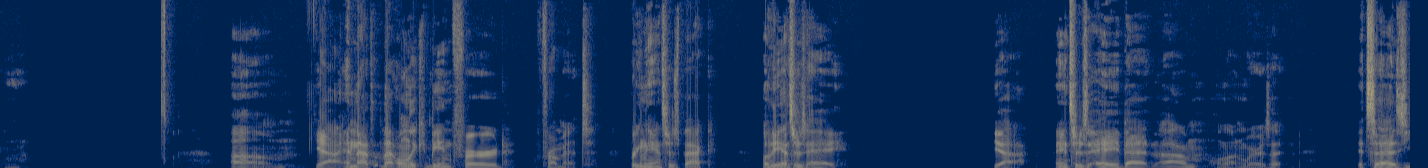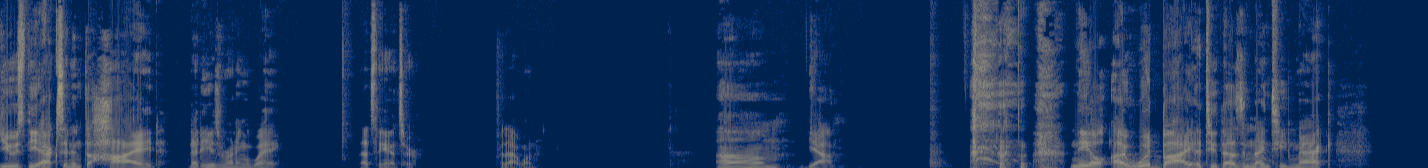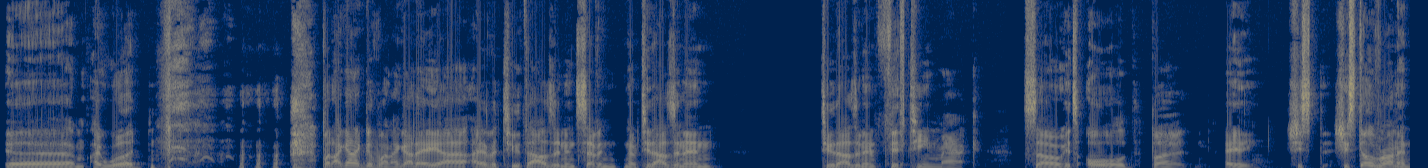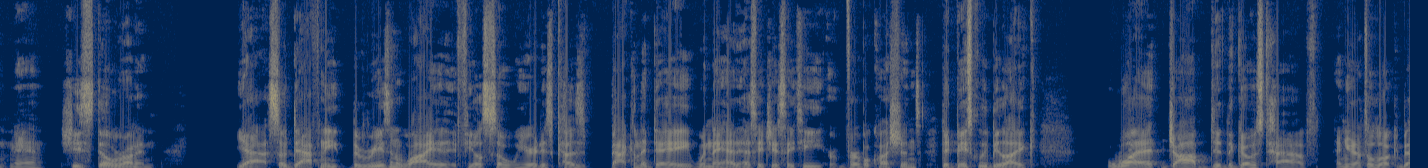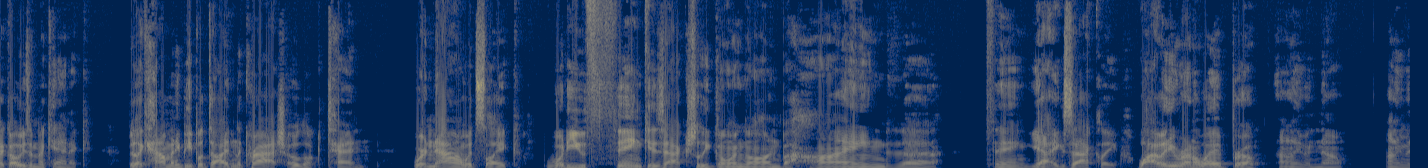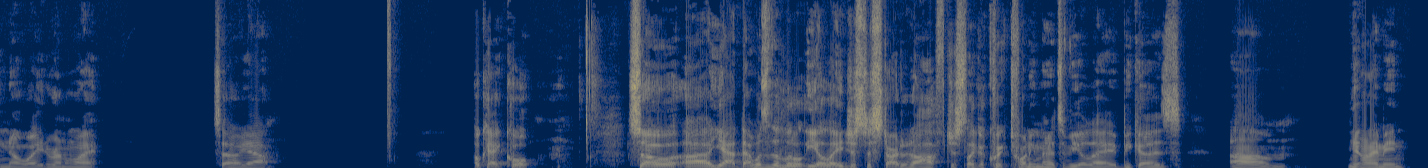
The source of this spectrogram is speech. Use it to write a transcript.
Um, yeah, and that that only can be inferred from it. Bring the answers back. Oh, the answer is A. Yeah, the answer is A. That um, hold on, where is it? It says use the accident to hide that he is running away. That's the answer for that one. Um, yeah. Neil, I would buy a 2019 Mac Um, I would. but I got a good one. I got a uh, I have a 2007 no 2000 and 2015 Mac. So it's old, but hey, she's she's still running, man. She's still running. Yeah, so Daphne, the reason why it feels so weird is cuz back in the day when they had SHSAT er, verbal questions, they'd basically be like, "What job did the ghost have?" And you'd have to look and be like, "Oh, he's a mechanic." Be like, "How many people died in the crash?" Oh, look, 10. Where now it's like, "What do you think is actually going on behind the thing?" Yeah, exactly. Why would he run away? Bro, I don't even know. I don't even know why he'd run away. So, yeah. Okay, cool. So uh, yeah, that was the little ELA just to start it off, just like a quick 20 minutes of ELA because, um, you know what I mean.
